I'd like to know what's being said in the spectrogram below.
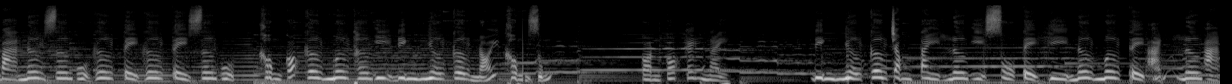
Bà nơ dơ ụ gơ tề gơ tề dơ ụ Không có cơ mơ thơ y đinh nhơ cơ nói không dũng. Còn có cái này. Đinh nhơ cơ trong tay lơ y sổ tề hì nơ mơ tề ánh lơ ạ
